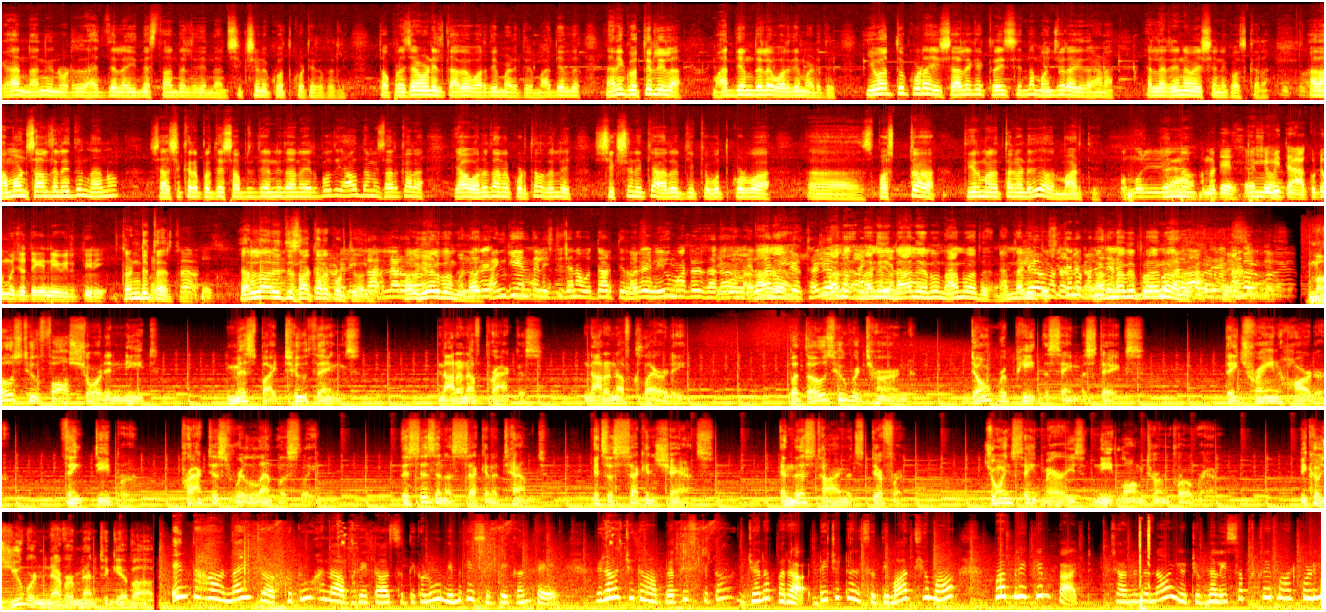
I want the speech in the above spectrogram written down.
ಈಗ ನನಗೆ ನೋಡಿರಿ ರಾಜ್ಯದಲ್ಲಿ ಐದನೇ ಸ್ಥಾನದಲ್ಲಿದ್ದೀನಿ, ನಾನು ಶಿಕ್ಷಣಕ್ಕೆ ಒತ್ತು ಕೊಟ್ಟಿರೋದ್ರಲ್ಲಿ. ತಾವು ಪ್ರಜಾವಾಣಿಲಿ ತಾವೇ ವರದಿ ಮಾಡಿದ್ರಿ ಮಾಧ್ಯಮದಲ್ಲಿ, ನನಗೆ ಗೊತ್ತಿರಲಿಲ್ಲ, ಮಾಧ್ಯಮದಲ್ಲೇ ವರದಿ ಮಾಡಿದ್ರಿ ಇವತ್ತು ಕೂಡ ಈ ಶಾಲೆಗೆ ಕ್ರೈಸಿಂದ ಮಂಜೂರಾಗಿದೆ ಹಣ, ಎಲ್ಲ ರಿನೋವೇಷನ್ಗೋಸ್ಕರ ಅದು ಅಮೌಂಟ್ ಸಾಲದಲ್ಲಿದ್ದು ನಾನು ಶಾಸಕರ ಪ್ರದೇಶ ಅಭಿವೃದ್ಧಿ ಅನುದಾನ ಇರ್ಬೋದು, ಯಾವ್ದು ನಮಗೆ ಸರ್ಕಾರ ಯಾವ ಅನುದಾನ ಕೊಡ್ತಾರೆ ಅದರಲ್ಲಿ ಶಿಕ್ಷಣಕ್ಕೆ, ಆರೋಗ್ಯಕ್ಕೆ ಒತ್ತು ಕೊಡುವ ಸ್ಪಷ್ಟ ತೀರ್ಮಾನ ತಗೊಂಡಿದ್ದೀವಿ ಅದನ್ನ ಮಾಡ್ತೀವಿ. ಅಮೂಲ್ಯ ಮತ್ತೆ ಶಮಿತ ಆ ಕುಟುಂಬ ಜೊತೆಗೆ ನೀವು ಇರ್ತೀರಿ. ಖಂಡಿತ ಇರ್ತೀವಿ. ಎಲ್ಲ ರೀತಿ ಸಹಕಾರ ಕೊಡ್ತೀವಿ ಅವ್ರಿಗೆ. ಅವ್ರಿಗೆ ಹೇಳಿ ಬಂದಿದ್ದೀವಿ ತಂಗಿ ಅಂತ ಇಷ್ಟು ಜನ ಒದ್ದಾಡ್ತಿರೋ ನೀವು ಮಾತಾಡಿ ನಾನು- ನನಗೆ ನಾನೇನು ನಾನು ಅದೇ. ನನ್ನ ನನ್ನ ಅಭಿಪ್ರಾಯನೂ ಅದೇ. Most who fall short in NEAT miss by two things. Not enough practice, not enough clarity. But those who return don't repeat the same mistakes. They train harder, think deeper, practice relentlessly. This isn't a second attempt, it's a second chance. And this time it's different. Join St. Mary's NEAT long term program because you were never meant to give up. ಇಂತಹ ನೈಜ ಕುತೂಹಲ ಭರಿತ ಸುದ್ದಿಗಳು ನಿಮಗೆ ಸಿಗಬೇಕಂದ್ರೆ ರಾಜ್ಯದ ಪ್ರತಿಷ್ಠಿತ ಜನಪರ digital ಸುದ್ದಿ ಮಾಧ್ಯಮ ಪಬ್ಲಿಕ್ ಇಂಪ್ಯಾಕ್ಟ್ ಚಾನೆಲ್ ಅನ್ನ ಯೂಟ್ಯೂಬ್ನಲ್ಲಿ ಸಬ್ಸ್ಕ್ರೈಬ್ ಮಾಡ್ಕೊಳ್ಳಿ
